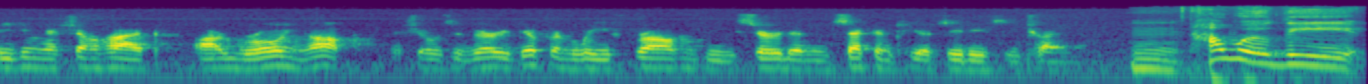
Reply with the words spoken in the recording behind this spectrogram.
Beijing and Shanghai are growing up. It shows it very differently from the third and second tier cities in China. Mm. How will the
